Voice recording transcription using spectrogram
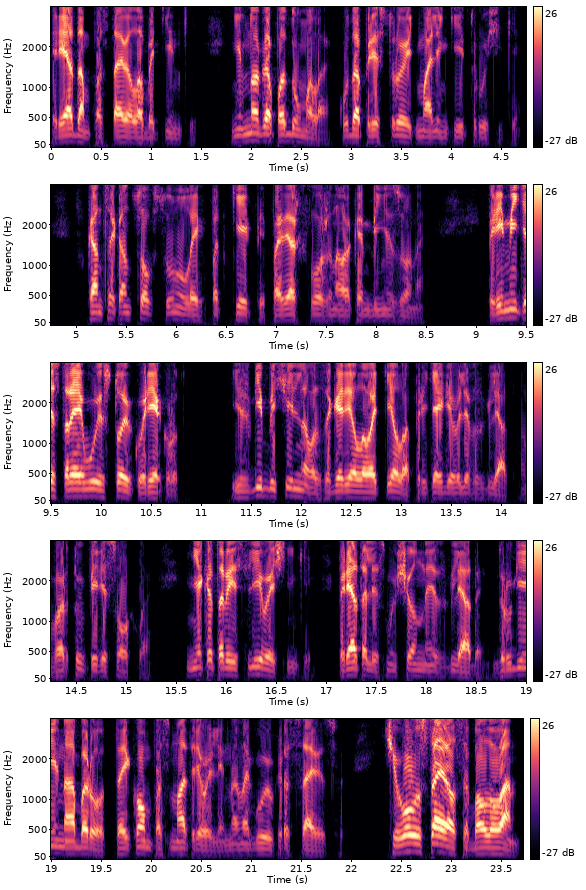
рядом поставила ботинки. Немного подумала, куда пристроить маленькие трусики. В конце концов сунула их под кепи поверх сложенного комбинезона. «Примите строевую стойку, рекрут!» Изгибы сильного загорелого тела притягивали взгляд, во рту пересохло. Некоторые сливочники прятали смущенные взгляды, другие, наоборот, тайком посматривали на ногую красавицу. «Чего уставился, болван?»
